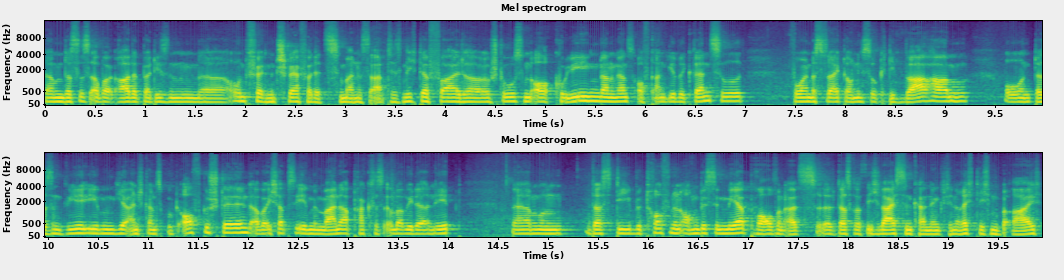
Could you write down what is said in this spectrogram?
Ähm, das ist aber gerade bei diesen äh, Unfällen mit Schwerverletzten meines Erachtens nicht der Fall. Da stoßen auch Kollegen dann ganz oft an ihre Grenze, wollen das vielleicht auch nicht so richtig wahrhaben. Und da sind wir eben hier eigentlich ganz gut aufgestellt. Aber ich habe es eben in meiner Praxis immer wieder erlebt, ähm, dass die Betroffenen auch ein bisschen mehr brauchen als äh, das, was ich leisten kann, nämlich den rechtlichen Bereich.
